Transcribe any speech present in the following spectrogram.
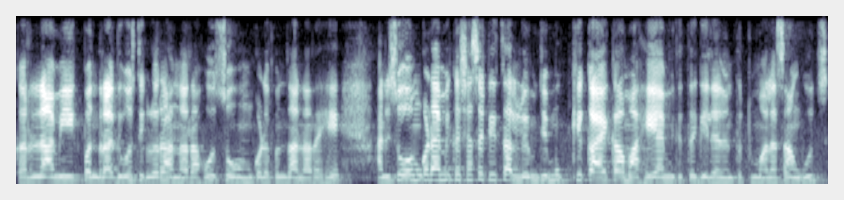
कारण आम्ही एक पंधरा दिवस तिकडं राहणार आहोत सोहमकडे पण जाणार आहे. आणि सोहमकडे आम्ही कशासाठी चाललो आहे म्हणजे मुख्य काय काम आहे आम्ही तिथं गेल्यानंतर तुम्हाला सांगूच.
